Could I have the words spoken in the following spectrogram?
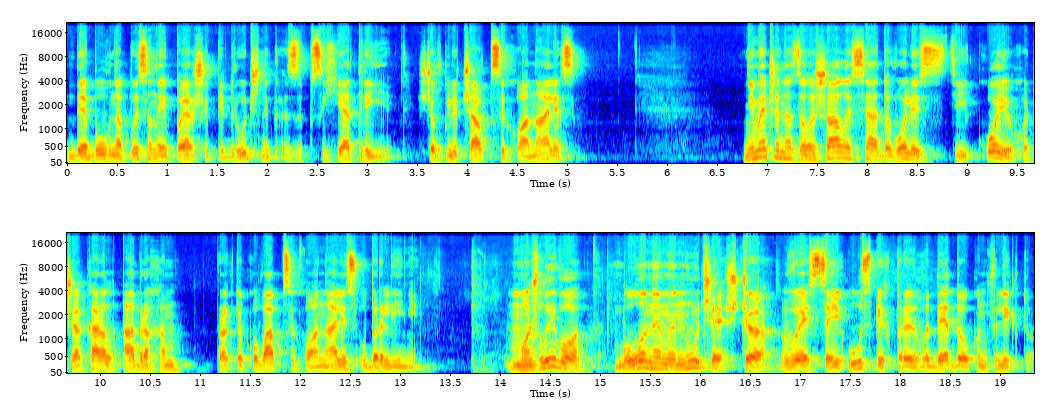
де був написаний перший підручник з психіатрії, що включав психоаналіз. Німеччина залишалася доволі стійкою, хоча Карл Абрахам практикував психоаналіз у Берліні. Можливо, було неминуче, що весь цей успіх приведе до конфлікту.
